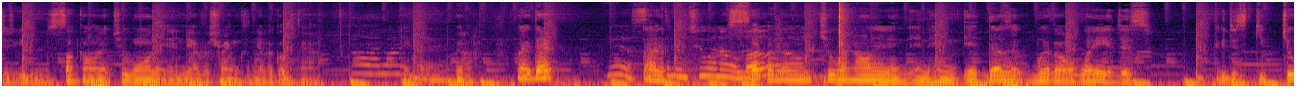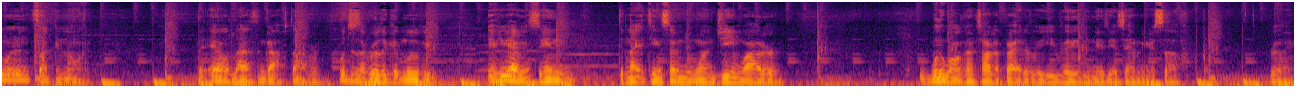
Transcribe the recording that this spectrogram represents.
you can suck on it, chew on it, and it never shrinks, and never goes down. Like that. You know, like that. Yeah, sucking and chewing on sucking love. on, chewing on it, and, and, and it doesn't wither away. It just you can just keep chewing and sucking on it. The Everlasting Gobstopper, which is a really good movie. If you haven't seen the 1971 Gene Wilder Willy Wonka and Chocolate Factory, you really do need to examine yourself. Really,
